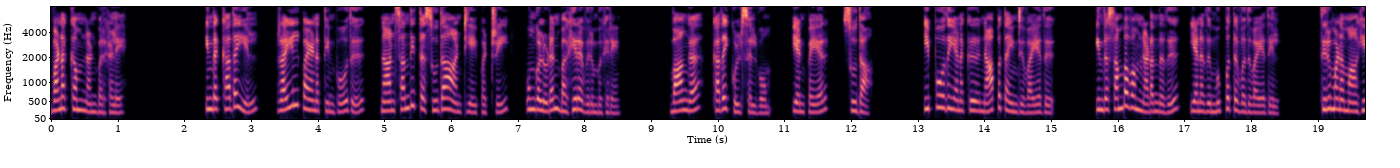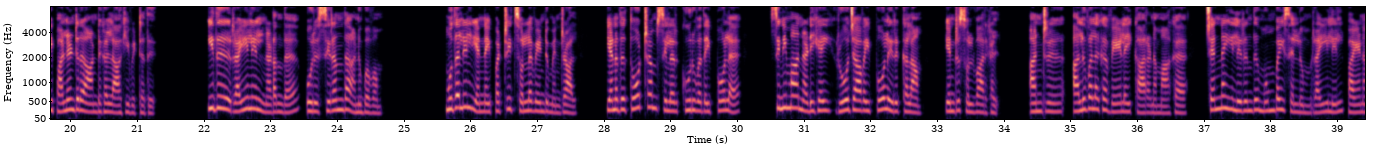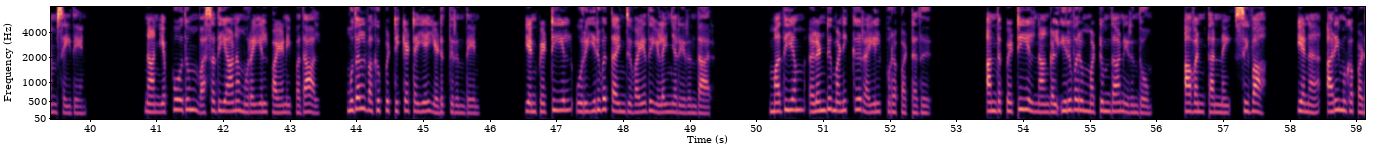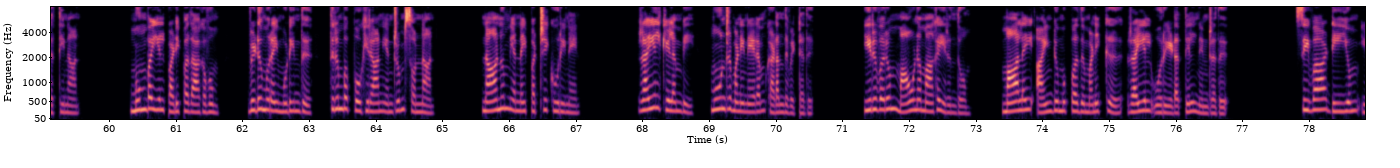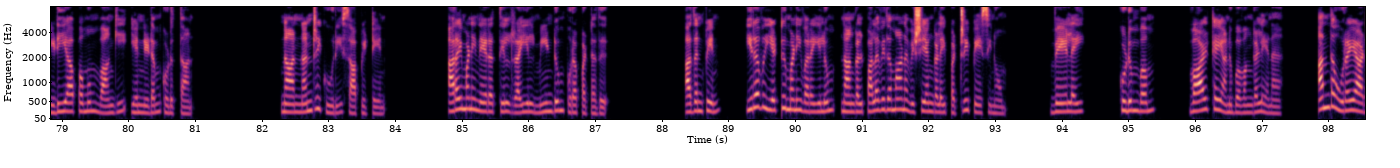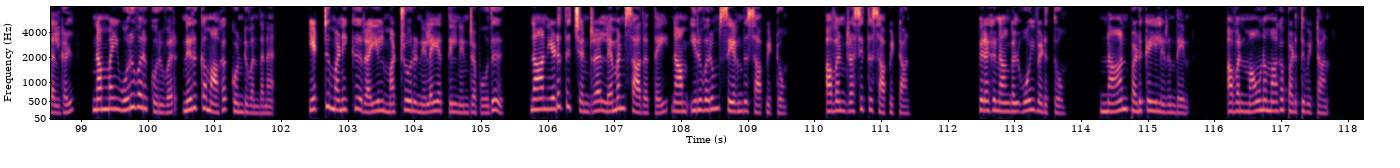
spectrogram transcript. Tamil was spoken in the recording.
வணக்கம் நண்பர்களே. இந்த கதையில் ரயில் பயணத்தின் போது நான் சந்தித்த சுதா ஆண்டியை பற்றி உங்களுடன் பகிர விரும்புகிறேன். வாங்க கதைக்குள் செல்வோம். என் பெயர் சுதா. இப்போது எனக்கு நாற்பத்தைந்து வயது. இந்த சம்பவம் நடந்தது எனது முப்பத்தொன்பது வயதில். திருமணமாகி பன்னெண்டு ஆண்டுகள் ஆகிவிட்டது. இது ரயிலில் நடந்த ஒரு சிறந்த அனுபவம். முதலில் என்னை பற்றிச் சொல்ல வேண்டுமென்றால் எனது தோற்றம் சிலர் கூறுவதைப் போல சினிமா நடிகை ரோஜாவைப் போல் இருக்கலாம் என்று சொல்வார்கள். அன்று அலுவலக வேலை காரணமாக சென்னையிலிருந்து மும்பை செல்லும் ரயிலில் பயணம் செய்தேன். நான் எப்போதும் வசதியான முறையில் பயணிப்பதால் முதல் வகுப்பு டிக்கெட்டையே எடுத்திருந்தேன். என் பெட்டியில் ஒரு இருபத்தைந்து வயது இளைஞர் இருந்தார். மதியம் இரண்டு மணிக்கு ரயில் புறப்பட்டது. அந்த பெட்டியில் நாங்கள் இருவரும் மட்டும்தான் இருந்தோம். அவன் தன்னை சிவா என அறிமுகப்படுத்தினான். மும்பையில் படிப்பதாகவும் விடுமுறை முடிந்து திரும்பப் போகிறான் என்றும் சொன்னான். நானும் என்னைப் பற்றி கூறினேன். ரயில் கிளம்பி மூன்று மணி நேரம் கடந்துவிட்டது. இருவரும் மௌனமாக இருந்தோம். மாலை ஐந்து முப்பது மணிக்கு ரயில் ஒரு இடத்தில் நின்றது. சிவா டீயும் இடியாப்பமும் வாங்கி என்னிடம் கொடுத்தான். நான் நன்றி கூறி சாப்பிட்டேன். அரை மணி நேரத்தில் ரயில் மீண்டும் புறப்பட்டது. அதன்பின் இரவு எட்டு மணி வரையிலும் நாங்கள் பலவிதமான விஷயங்களைப் பற்றி பேசினோம். வேலை குடும்பம் வாழ்க்கை அனுபவங்கள் என. அந்த உரையாடல்கள் நம்மை ஒருவருக்கொருவர் நெருக்கமாகக் கொண்டு வந்தன. எட்டு மணிக்கு ரயில் மற்றொரு நிலையத்தில் நின்றபோது நான் எடுத்துச் சென்ற லெமன் சாதத்தை நாம் இருவரும் சேர்ந்து சாப்பிட்டோம். அவன் ரசித்து சாப்பிட்டான். பிறகு நாங்கள் ஓய்வெடுத்தோம். நான் படுக்கையில் இருந்தேன். அவன் மௌனமாக படுத்துவிட்டான்.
